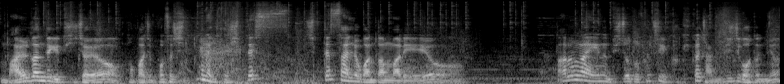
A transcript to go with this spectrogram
말도 안 되게 뒤져요. 봐봐 지금 벌써 10분에 10대 10대 하려고 한단 말이에요. 다른 라인은 뒤져도 솔직히 그렇게까지 안 뒤지거든요.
